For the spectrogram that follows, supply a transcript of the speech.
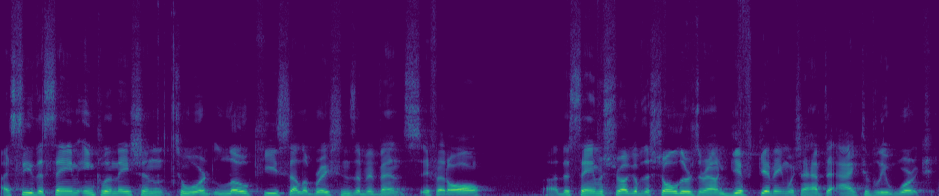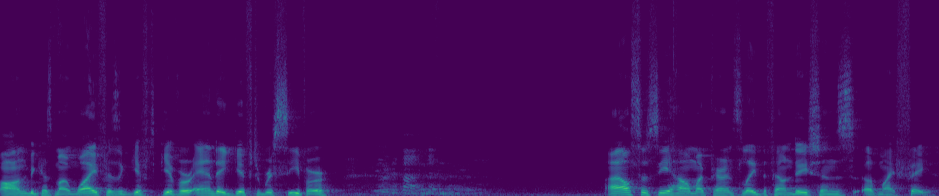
I see the same inclination toward low key celebrations of events, if at all, uh, the same shrug of the shoulders around gift giving, which I have to actively work on because my wife is a gift giver and a gift receiver. I also see how my parents laid the foundations of my faith.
